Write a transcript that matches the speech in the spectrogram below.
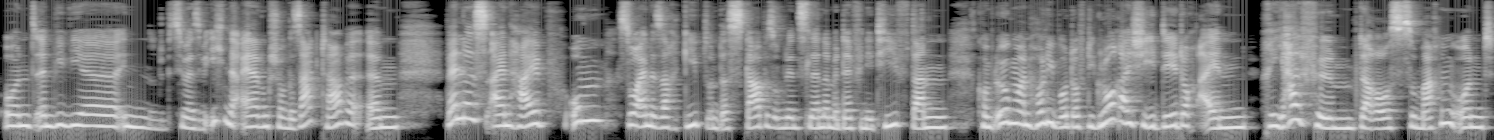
und ähm, wie wir in, beziehungsweise wie ich in der Einladung schon gesagt habe, ähm, wenn es ein Hype um so eine Sache gibt, und das gab es um den Slenderman definitiv, dann kommt irgendwann Hollywood auf die glorreiche Idee, doch einen Realfilm daraus zu machen. Und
